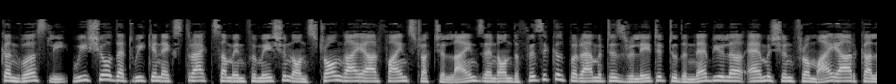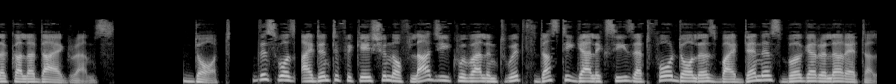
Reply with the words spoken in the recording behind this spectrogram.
Conversely, we show that we can extract some information on strong IR fine structure lines and on the physical parameters related to the nebular emission from IR color color diagrams. Dot. This was Identification of Large Equivalent Width Dusty Galaxies at $4 by Denis Burgarella et al.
